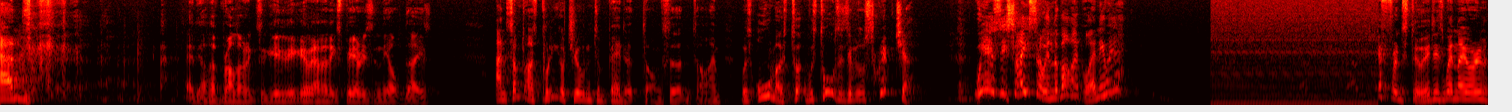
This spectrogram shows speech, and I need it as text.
and any other brother had an experience in the old days. And sometimes putting your children to bed at, on a certain time was almost was taught as if it was scripture. Where does it say so in the Bible? Anywhere? Reference to it is when they were in,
